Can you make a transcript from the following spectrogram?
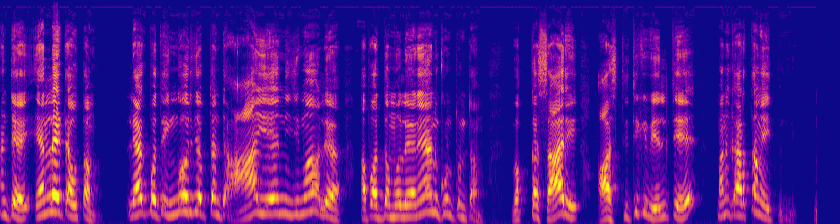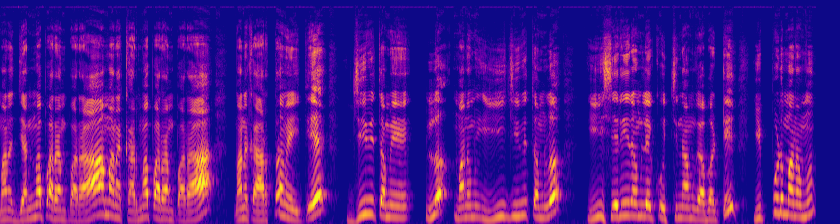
అంటే ఎన్లైట్ అవుతాం. లేకపోతే ఇంకోరు చెప్తుంటే ఆ ఏ నిజమో లే అబద్ధములేనే అనుకుంటుంటాం. ఒక్కసారి ఆ స్థితికి వెళ్తే మనకు అర్థమవుతుంది. మన జన్మ పరంపర మన కర్మ పరంపర మనకు అర్థమైతే జీవితమేలో మనము ఈ జీవితంలో ఈ శరీరంలోకి వచ్చినాం కాబట్టి ఇప్పుడు మనము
